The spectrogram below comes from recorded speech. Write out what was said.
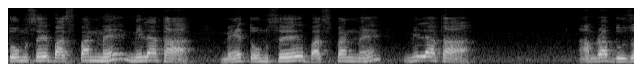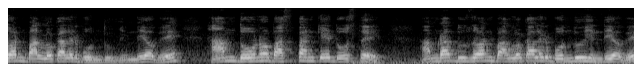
তুমসে বাসপান মে মিলা থা মে তুমসে বাসপান মে মিলা থা আমরা দুজন বাল্যকালের বন্ধু, হিন্দি হবে। হাম দোনো বাসপানকে দোস্তে। আমরা দুজন বাল্যকালের বন্ধু, হিন্দি হবে।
